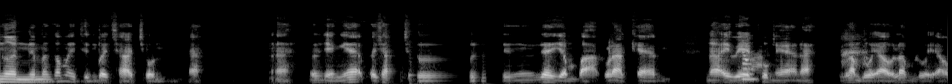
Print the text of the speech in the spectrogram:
เงินเนี่ยมันก็ไม่ถึงประชาชนนะนะแล้วอย่างเงี้ยประชาชนถึงได้ยำบากลากแค้นนะไอเวรพวกเนี้ยนะร่ำรวยเอาร่ำรวยเอา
